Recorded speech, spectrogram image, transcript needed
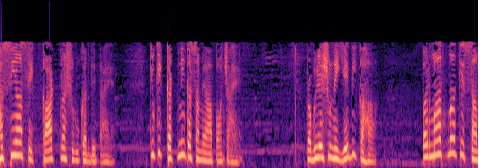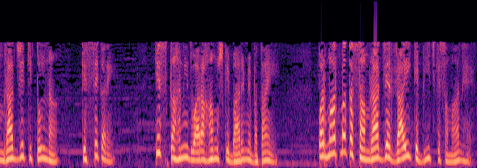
हसिया से काटना शुरू कर देता है, क्योंकि कटनी का समय आ पहुँचा है। प्रभु यीशु ने यह भी कहा, परमात्मा के साम्राज्य की तुलना किससे करें? किस कहानी द्वारा हम उसके बारे में बताएँ? परमात्मा का साम्राज्य राई के बीज के समान है।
